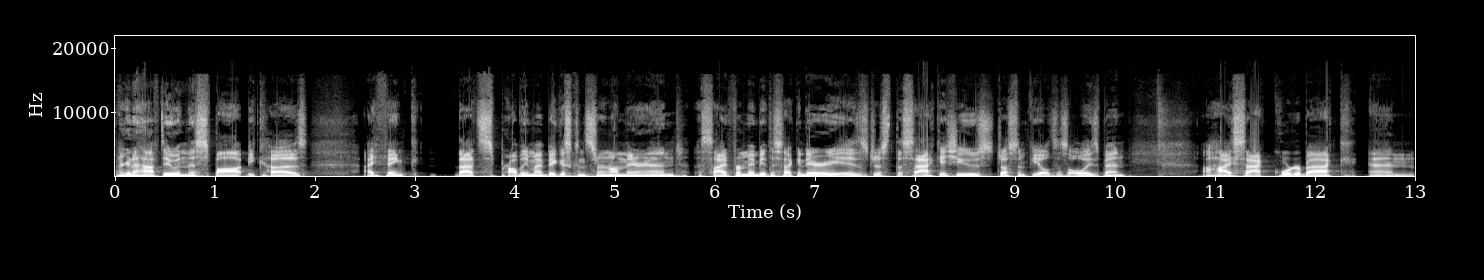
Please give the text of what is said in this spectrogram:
they're going to have to in this spot because I think that's probably my biggest concern on their end, aside from maybe the secondary, is just the sack issues. Justin Fields has always been a high sack quarterback, and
